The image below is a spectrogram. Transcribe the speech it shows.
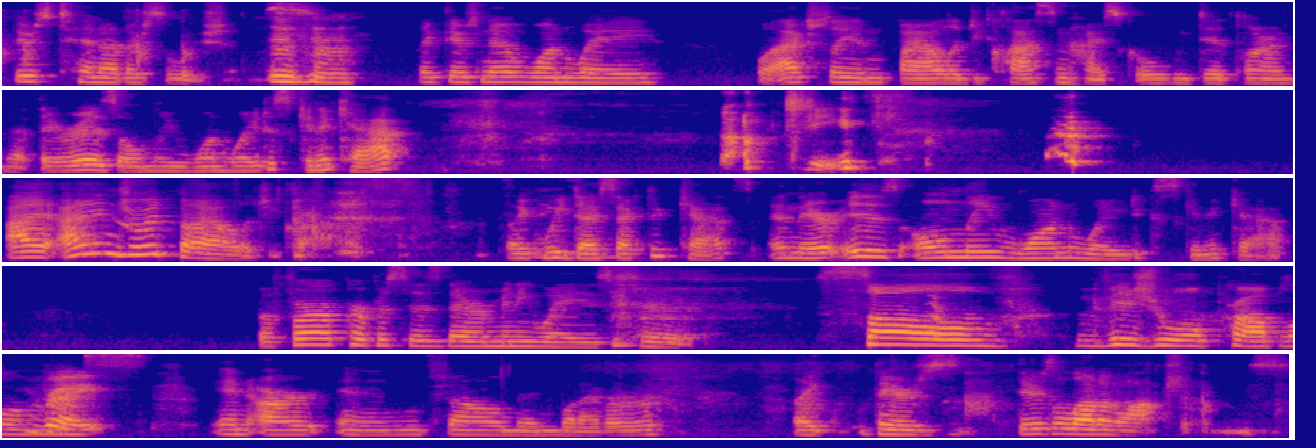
there's 10 other solutions. Mhm. Like there's no one way well actually in biology class in high school we did learn that there is only one way to skin a cat. Oh, jeez. I I enjoyed biology class. Like we dissected cats, and there is only one way to skin a cat. But for our purposes, there are many ways to solve visual problems Right. in art and film and whatever. Like there's there's a lot of options.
